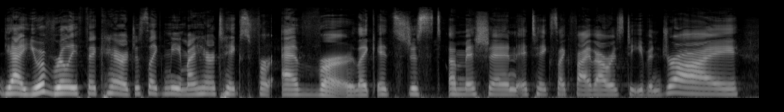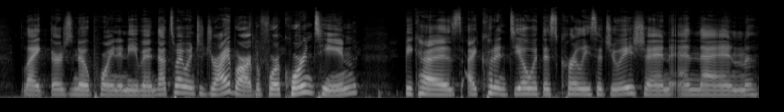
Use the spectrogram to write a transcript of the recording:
Yeah, you have really thick hair, just like me. My hair takes forever. Like it's just a mission. It takes like five hours to even dry. Like there's no point in even. That's why I went to Dry Bar before quarantine because I couldn't deal with this curly situation and then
